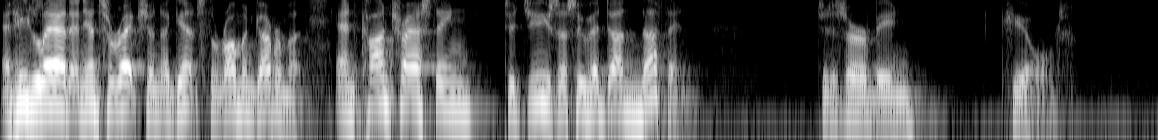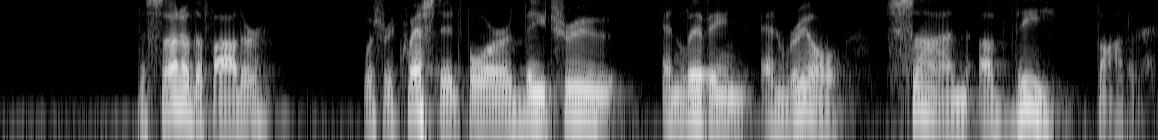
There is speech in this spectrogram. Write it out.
And he led an insurrection against the Roman government. And contrasting to Jesus, who had done nothing to deserve being killed, the Son of the Father was requested for the true and living and real Son of the Father.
